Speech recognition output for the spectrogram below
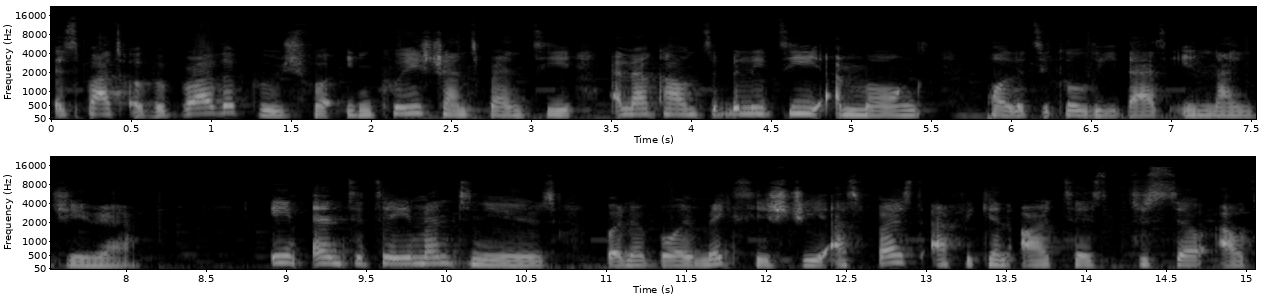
is part of a broader push for increased transparency and accountability among political leaders in Nigeria. In entertainment news, Burna Boy makes history as first African artist to sell out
